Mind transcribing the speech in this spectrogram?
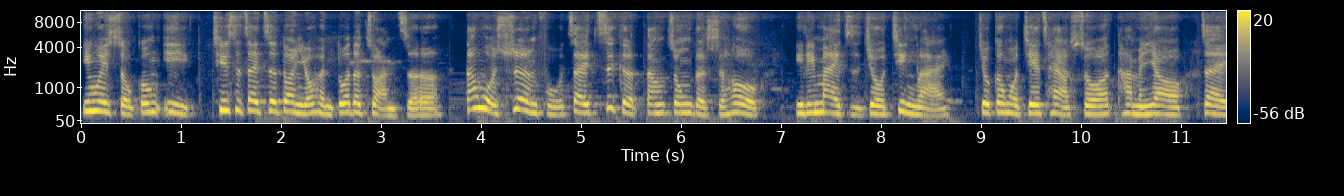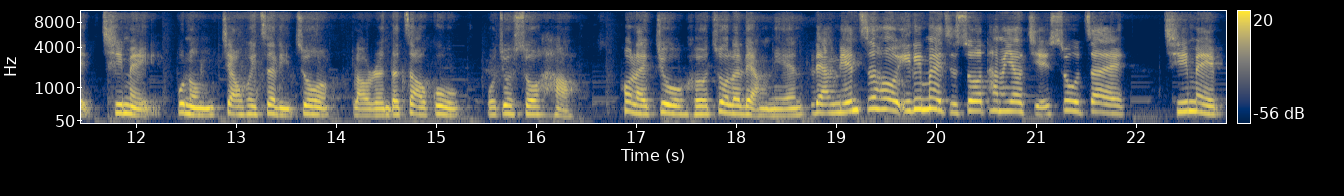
因为手工艺，其实在这段有很多的转折。当我顺服在这个当中的时候，一粒麦子就进来。就跟我接洽说，他们要在奇美布农教会这里做老人的照顾，我就说好。后来就合作了两年，两年之后，一粒麦子说他们要结束在奇美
